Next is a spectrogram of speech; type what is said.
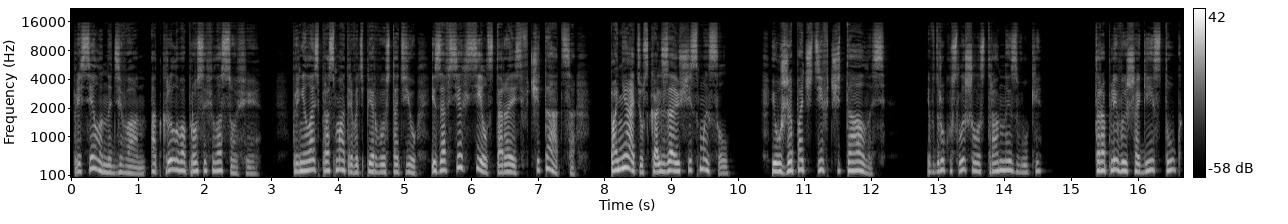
присела на диван, открыла вопросы философии. Принялась просматривать первую статью, изо всех сил стараясь вчитаться, понять ускользающий смысл. И уже почти вчиталась. И вдруг услышала странные звуки. Торопливые шаги и стук,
